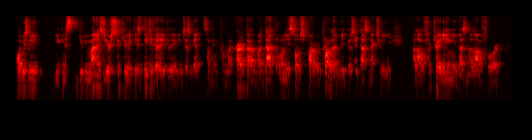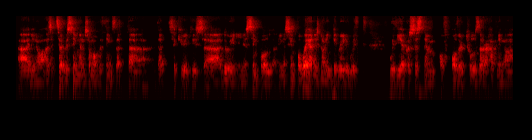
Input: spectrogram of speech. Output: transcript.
Obviously, you can you can manage your securities digitally today. You can just get something from La Carta, but that only solves part of the problem because it doesn't actually allow for trading. It doesn't allow for uh, you know, asset servicing and some of the things that uh, that securities uh, do in a simple in a simple way, and it's not integrated with with the ecosystem of other tools that are happening on,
